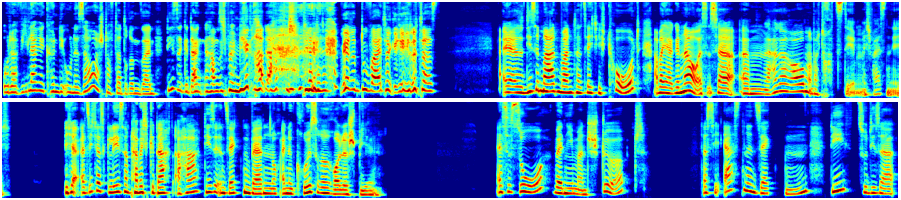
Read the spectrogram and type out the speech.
Oder wie lange können die ohne Sauerstoff da drin sein? Diese Gedanken haben sich bei mir gerade abgespielt, während du weitergeredet hast. Also diese Maden waren tatsächlich tot, aber ja genau, es ist ja ähm, Lagerraum, aber trotzdem, ich weiß nicht. Ich, als ich das gelesen habe, habe ich gedacht, aha, diese Insekten werden noch eine größere Rolle spielen. Es ist so, wenn jemand stirbt, dass die ersten Insekten, die zu dieser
